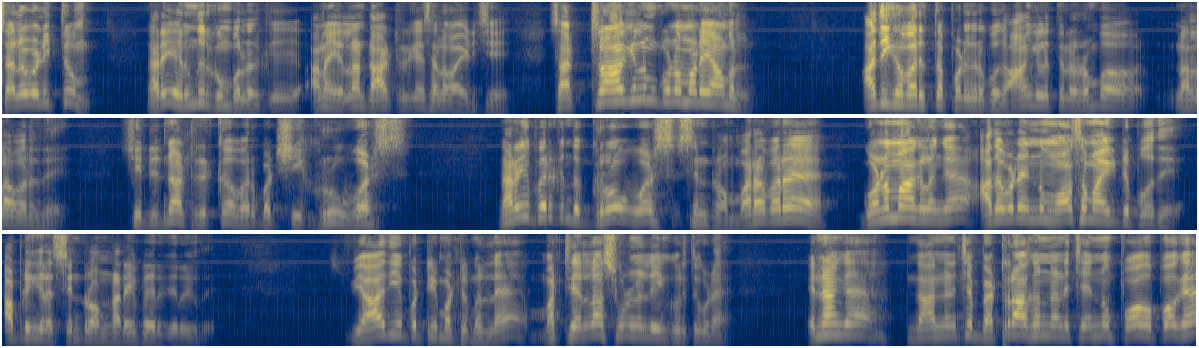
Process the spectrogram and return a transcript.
செலவழித்தும் நிறைய இருந்திருக்கும் போல இருக்கு. ஆனால் எல்லாம் டாக்டருக்கே செலவாயிடுச்சு. சற்றாகிலும் குணமடையாமல் அதிக வருத்தப்படுகிற போது ஆங்கிலத்தில் ரொம்ப நல்லா வருது. She did not recover but she grew worse. நிறைய பேருக்கு இந்த க்ரோ வேர்ஸ் சின்ரோம் வர வர குணமாகலைங்க அதை விட இன்னும் மோசமாகிட்டு போகுது அப்படிங்கிற சின்ரோம் நிறைய பேருக்கு இருக்குது. வியாதியை பற்றி மட்டுமல்ல மற்ற எல்லா சூழ்நிலையும் குறித்து கூட. என்னங்க? நான் நினச்சேன் பெட்டராகும்னு நினச்சேன். இன்னும் போக போக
